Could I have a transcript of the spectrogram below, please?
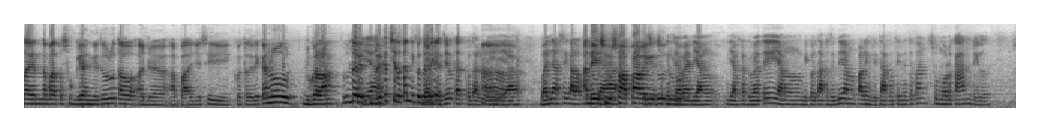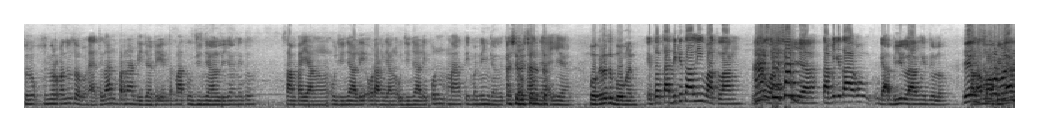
selain tempat pesugihan gitu, lu tahu ada apa aja sih di kota gede? Kan lu juga lam, lu dari, Iya. dari kecil kan di kota dari gede? kecil ke kota gede Ah. ya banyak sih kalau Ada isu-isu apa kayak gitu kejawen yang yang kedua tuh yang di kota gede itu yang paling ditakutin itu kan sumur kandil Sunuk menurut itu apa? nah itu kan pernah dijadiin tempat uji nyali kan itu sampai yang uji nyali orang yang uji nyali pun mati meninggal Kecokannya, itu? iya Gua kira itu bohongan. itu tadi kita liwat lang Ah, seriusan? iya tapi kita aku nggak bilang itu loh Ya, kalau mau sumur bilang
